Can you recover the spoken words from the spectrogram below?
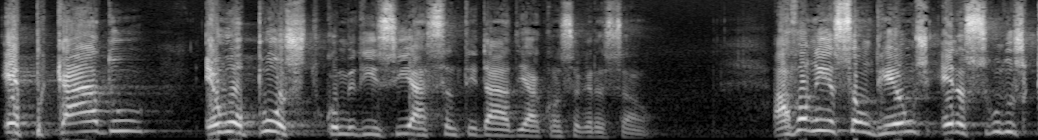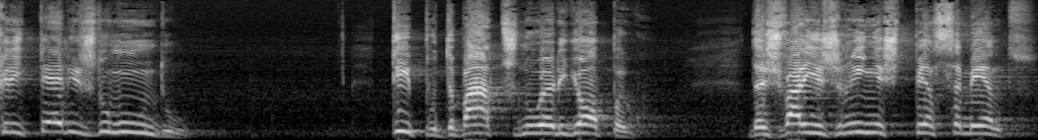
é pecado, é o oposto, como eu dizia, à santidade e à consagração. A avaliação deles era segundo os critérios do mundo, tipo debates no Areópago, das várias linhas de pensamento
